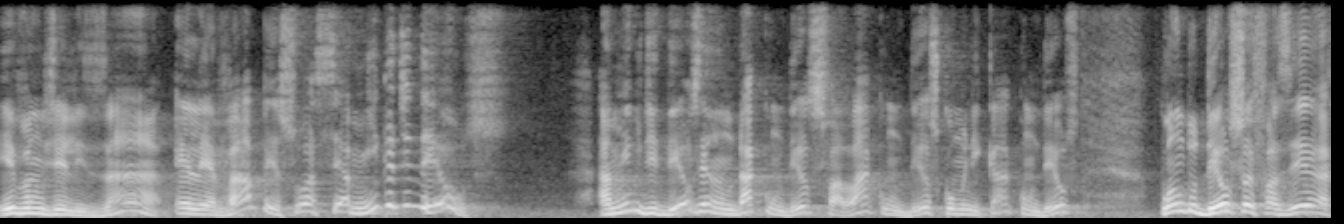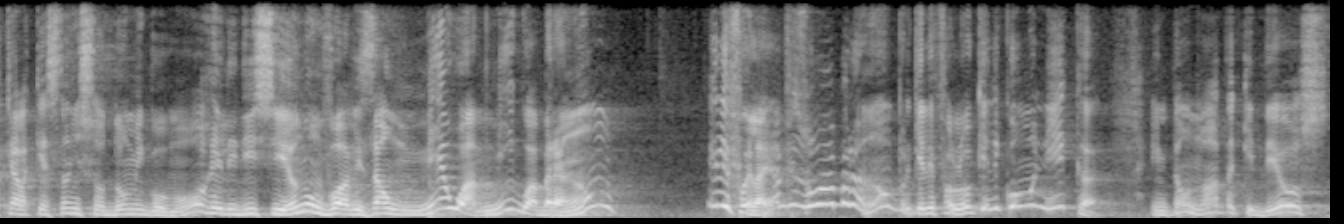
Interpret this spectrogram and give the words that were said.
Evangelizar é levar a pessoa a ser amiga de Deus. Amigo de Deus é andar com Deus, falar com Deus, comunicar com Deus, quando Deus foi fazer aquela questão em Sodoma e Gomorra, ele disse: Eu não vou avisar o meu amigo Abraão? Ele foi lá e avisou Abraão, porque ele falou que ele comunica. Então, nota que Deus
